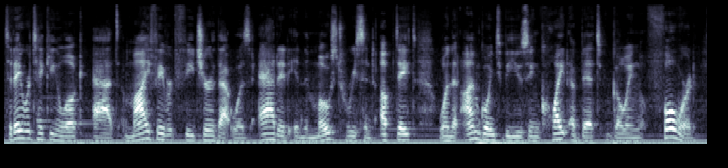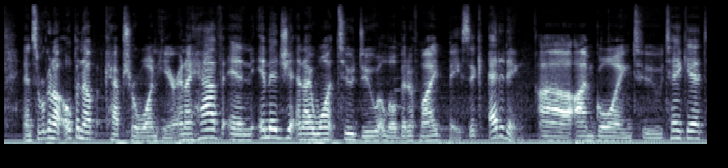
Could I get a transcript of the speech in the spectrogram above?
Today we're taking a look at my favorite feature that was added in the most recent update, one that I'm going to be using quite a bit going forward. And so we're going to open up Capture One here, and I have an image and I want to do a little bit of my basic editing. Uh, I'm going to take it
